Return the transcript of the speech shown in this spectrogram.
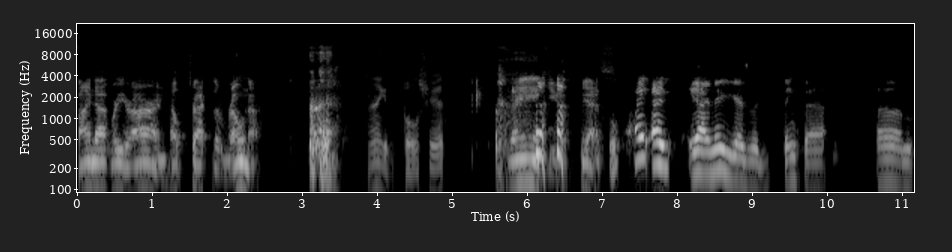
find out where you are and help track the Rona. I think it's bullshit. Thank you. Yes. I, I yeah, I knew you guys would think that. Um,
